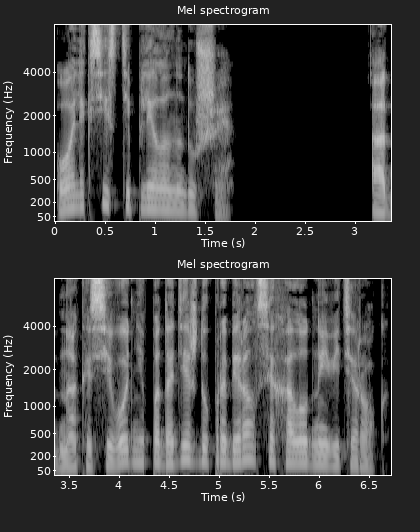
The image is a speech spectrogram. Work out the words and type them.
у Алексис теплело на душе. Однако сегодня под одежду пробирался холодный ветерок,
